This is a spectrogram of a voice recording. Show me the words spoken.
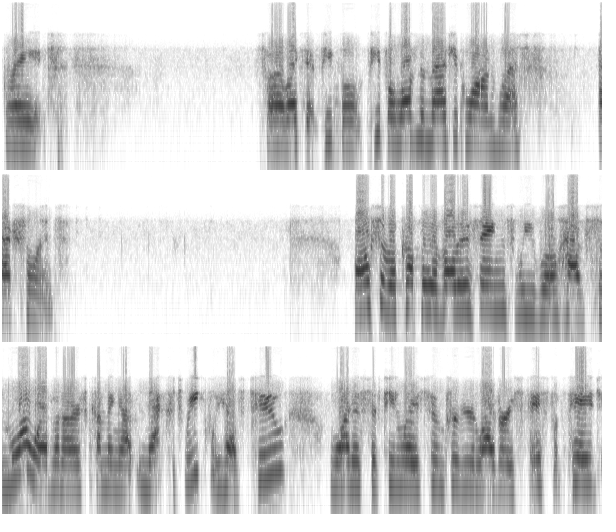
Great. So I like that people, people love the magic wand, Wes. Excellent. Also a couple of other things. We will have some more webinars coming up next week. We have two. One is 15 ways to improve your library's Facebook page,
